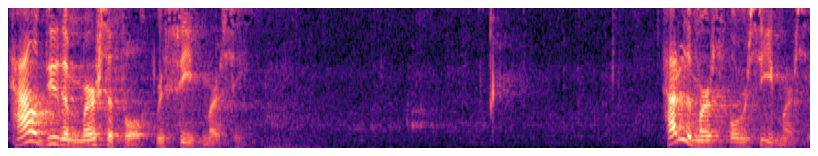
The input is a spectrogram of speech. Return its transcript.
how do the merciful receive mercy? How do the merciful receive mercy?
